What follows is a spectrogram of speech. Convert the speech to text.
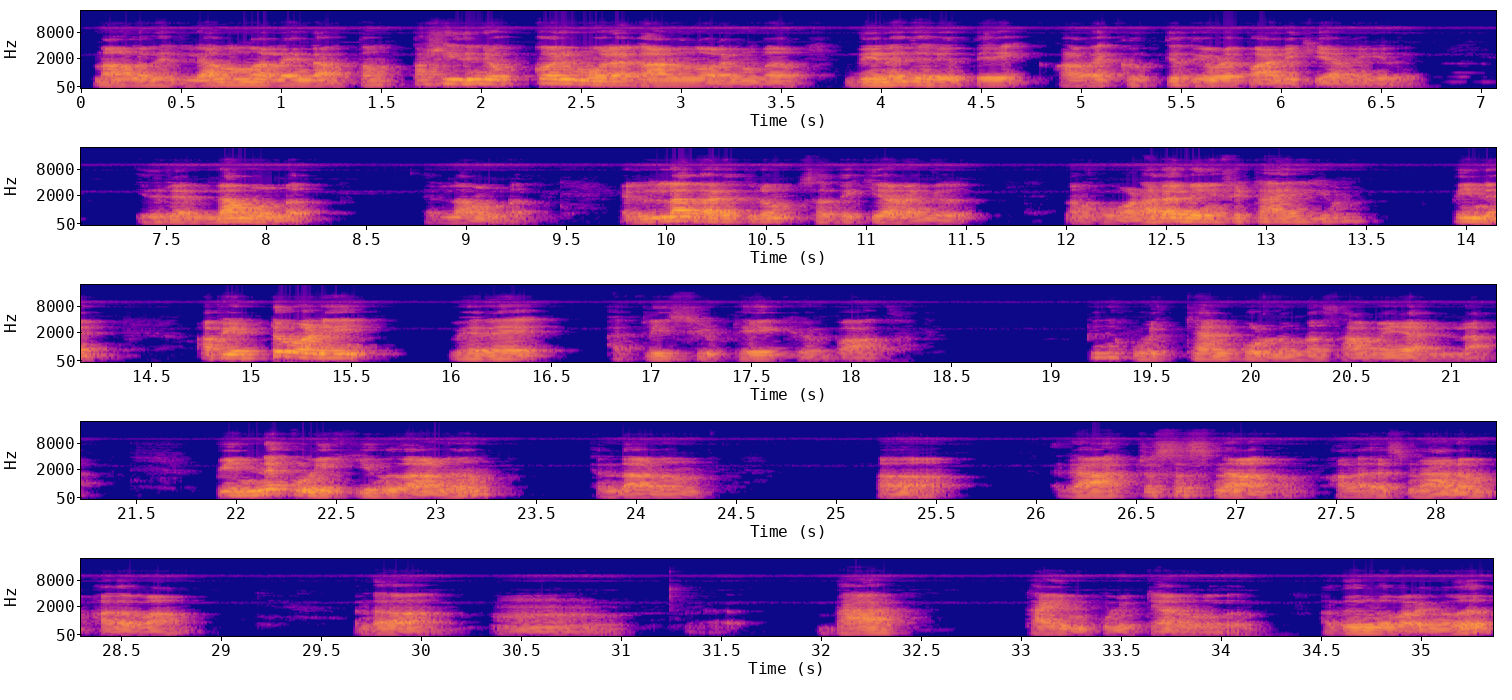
നാളെ വരില്ല എന്നൊന്നല്ല എന്റെ അർത്ഥം. പക്ഷെ ഇതിന്റെ ഒക്കെ ഒരു മൂല കാരണം എന്ന് പറയുന്നത് ദിനചര്യത്തെ വളരെ കൃത്യതയോടെ പാലിക്കുകയാണെങ്കിൽ ഇതിലെല്ലാം ഉണ്ട് എല്ലാം ഉണ്ട്. എല്ലാ കാര്യത്തിലും ശ്രദ്ധിക്കുകയാണെങ്കിൽ നമുക്ക് വളരെ ബെനിഫിറ്റ് ആയിരിക്കും. പിന്നെ അപ്പൊ എട്ട് മണി വരെ at least you take your bath പിന്നെ കുളിക്കാൻ കൊള്ളുന്ന സമയമല്ല. പിന്നെ കുളിക്കുന്നതാണ് എന്താണ്? രാക്ഷസ സ്നാനം അതായത് സ്നാനം അഥവാ എന്താ ബാഡ് ടൈം കുളിക്കാനുള്ളത്. അത് എന്ന് പറയുന്നത്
